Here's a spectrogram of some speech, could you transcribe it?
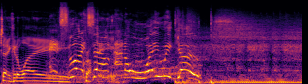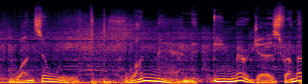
Take it away. It's lights Crofty. out and away we go. Once a week, one man emerges from the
